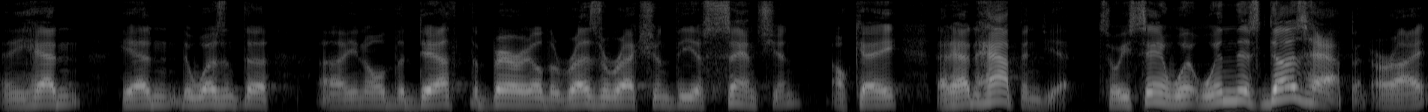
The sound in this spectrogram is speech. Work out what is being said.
and he hadn't, he hadn't, there wasn't the, uh, you know, the death, the burial, the resurrection, the ascension. Okay, that hadn't happened yet. So he's saying when this does happen, all right,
